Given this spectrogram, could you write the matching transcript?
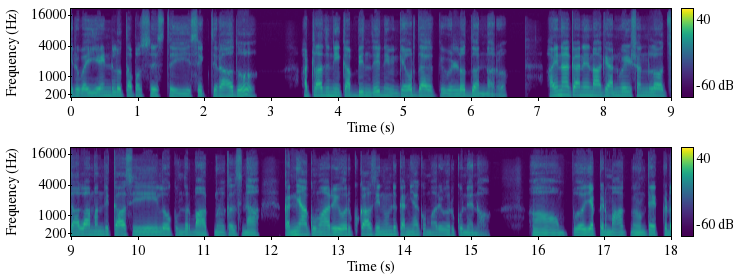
20 ఏండ్లు తపస్సు చేస్తే ఈ శక్తి రాదు. అట్లాది నీకు అబ్బింది. నీవు ఇంకెవరి దాకా వెళ్ళొద్దు అన్నారు. అయినా కానీ నాకు అన్వేషణలో చాలామంది కాశీలో కొందరు మహాత్ములు కలిసిన, కన్యాకుమారి వరకు కాశీ నుండి కన్యాకుమారి వరకు నేను ఎక్కడ మహాత్ములు ఉంటే, ఎక్కడ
